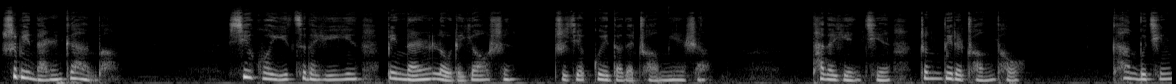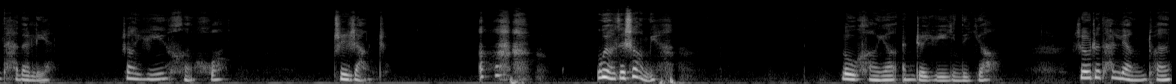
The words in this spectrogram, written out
是被男人干吧？谢过一次的余音被男人搂着腰身。直接跪倒在床面上，他的眼前正对着床头，看不清他的脸，让余音很慌，直嚷着：“啊，我要在上面！”陆航阳按着余音的腰，揉着她两团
